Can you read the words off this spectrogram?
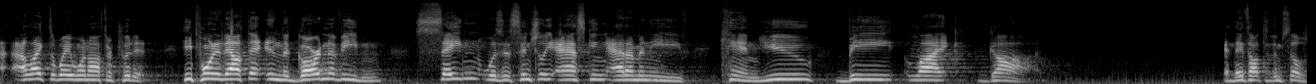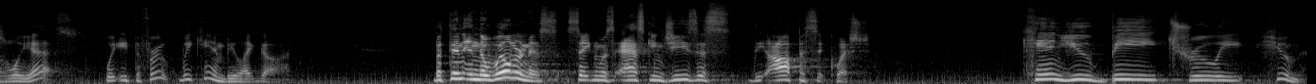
I like the way one author put it. He pointed out that in the Garden of Eden, Satan was essentially asking Adam and Eve, Can you be like God? And they thought to themselves, Well, yes, if we eat the fruit, we can be like God. But then in the wilderness, Satan was asking Jesus the opposite question Can you be truly human?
